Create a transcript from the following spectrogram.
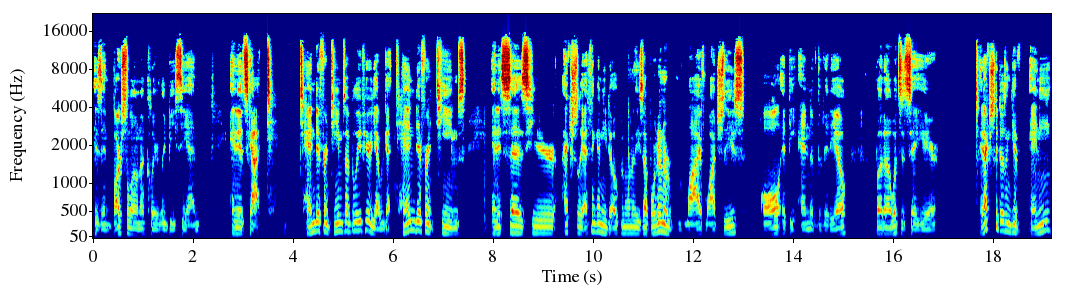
is in Barcelona, clearly BCN, and it's got t- 10 different teams, I believe, here. Yeah, we've got 10 different teams, and it says here, actually, I think I need to open one of these up. We're going to live watch these all at the end of the video, but uh, what's it say here? It actually doesn't give any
